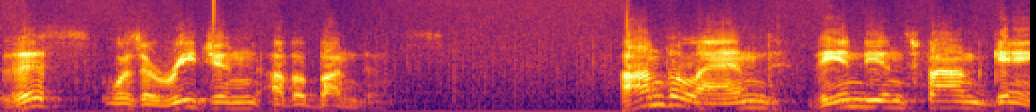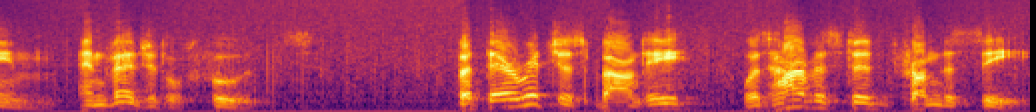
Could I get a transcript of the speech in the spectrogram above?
This was a region of abundance. On the land, the Indians found game and vegetable foods, but their richest bounty was harvested from the sea.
